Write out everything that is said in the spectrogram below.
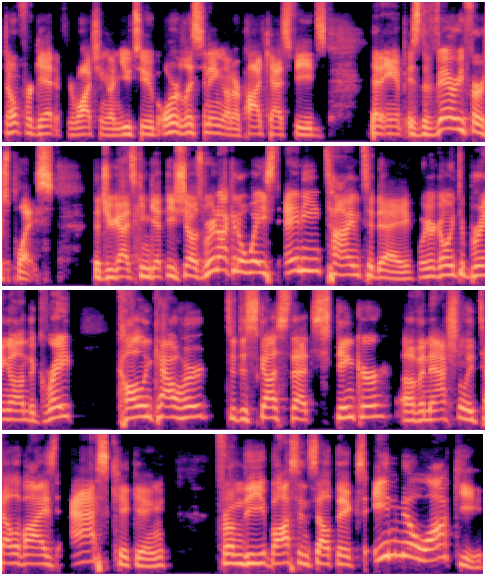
Don't forget, if you're watching on YouTube or listening on our podcast feeds, that AMP is the very first place that you guys can get these shows. We're not going to waste any time today. We're going to bring on the great Colin Cowherd to discuss that stinker of a nationally televised ass kicking from the Boston Celtics in Milwaukee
